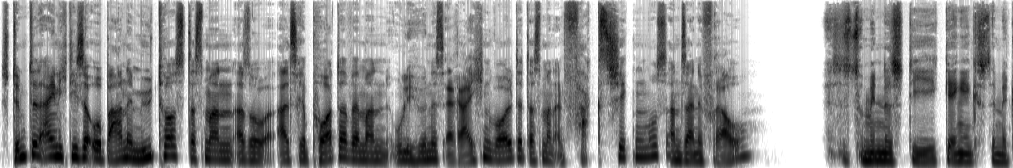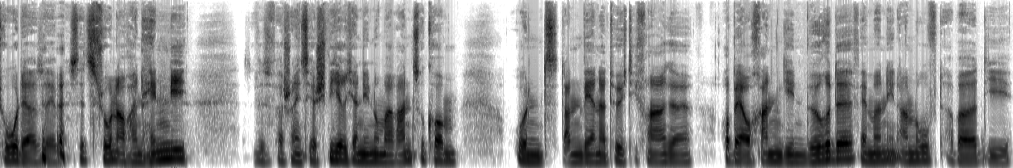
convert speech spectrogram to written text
Stimmt denn eigentlich dieser urbane Mythos, dass man also als Reporter, wenn man Uli Hoeneß erreichen wollte, dass man ein Fax schicken muss an seine Frau? Es ist zumindest die gängigste Methode. Also er besitzt schon auch ein Handy. Es ist wahrscheinlich sehr schwierig, an die Nummer ranzukommen. Und dann wäre natürlich die Frage, ob er auch rangehen würde, wenn man ihn anruft. Aber die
